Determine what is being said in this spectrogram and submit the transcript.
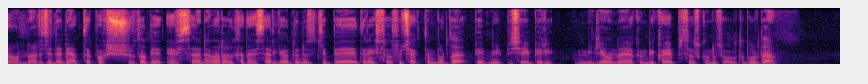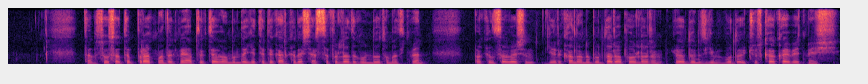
onun haricinde ne yaptık? Bak şurada bir efsane var arkadaşlar. Gördüğünüz gibi direkt sosu çaktım. Burada bir, bir şey bir milyona yakın bir kayıp söz konusu oldu burada. Tabi sos atıp bırakmadık. Ne yaptık? Devamını da getirdik arkadaşlar. Sıfırladık onu da otomatikmen. Bakın savaşın geri kalanı burada raporların. Gördüğünüz gibi burada 300k kaybetmiş.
